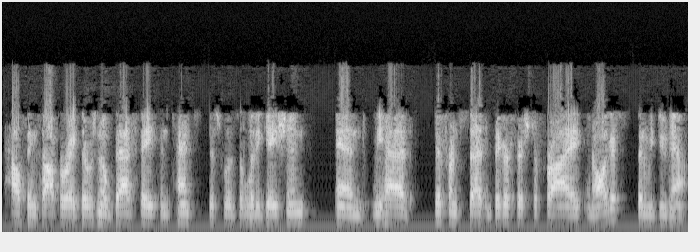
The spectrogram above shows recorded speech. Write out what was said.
how things operate. There was no bad faith intent. This was a litigation, and we had different set and bigger fish to fry in August than we do now.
